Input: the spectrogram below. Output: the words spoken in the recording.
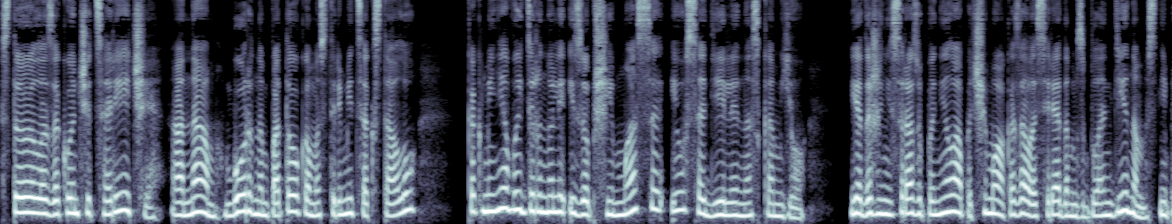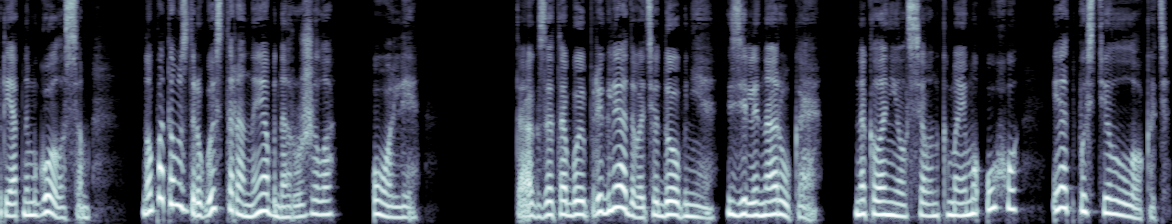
Стоило закончиться речи, а нам, бурным потоком, устремиться к столу, как меня выдернули из общей массы и усадили на скамью. Я даже не сразу поняла, почему оказалась рядом с блондином с неприятным голосом, но потом с другой стороны обнаружила Олли. «Так за тобой приглядывать удобнее, зеленорукая», — наклонился он к моему уху и отпустил локоть.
